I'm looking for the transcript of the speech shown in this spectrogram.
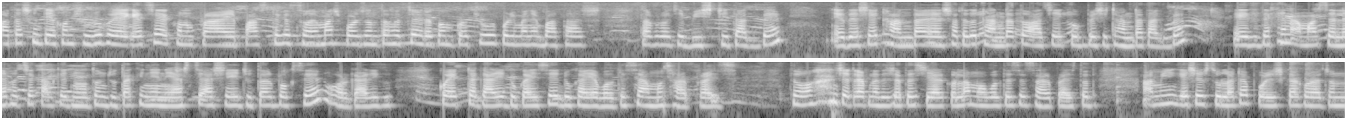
বাতাস কিন্তু এখন শুরু হয়ে গেছে। এখন প্রায় পাঁচ থেকে ছয় মাস পর্যন্ত হচ্ছে এরকম প্রচুর পরিমাণে বাতাস, তারপর হচ্ছে বৃষ্টি থাকবে। এদেশে ঠান্ডা, এর সাথে তো ঠান্ডা তো আছে, খুব বেশি ঠান্ডা থাকবে। এই যে দেখেন, আমার ছেলে হচ্ছে কালকে নতুন জুতা কিনে নিয়ে আসছে, আর সেই জুতার বক্সে ওর গাড়ি, কয়েকটা গাড়ি ঢুকাইছে, ঢুকাইয়া বলতেছে আমার সারপ্রাইজ তো সেটা আপনাদের সাথে শেয়ার করলাম। ও বলতেছে সারপ্রাইজ তো আমি গ্যাসের চুলাটা পরিষ্কার করার জন্য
